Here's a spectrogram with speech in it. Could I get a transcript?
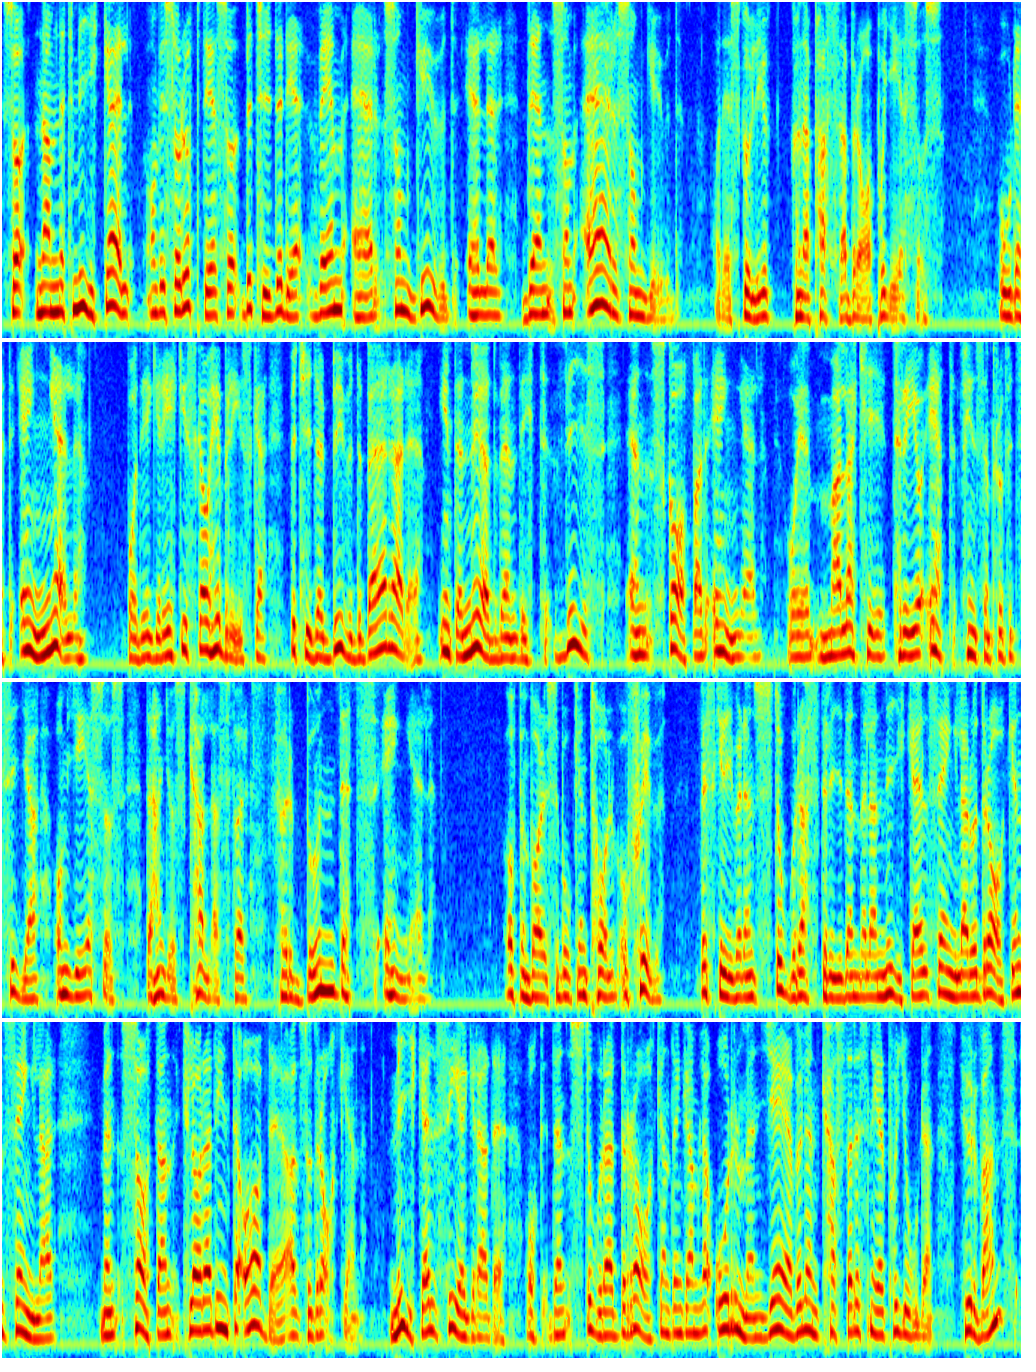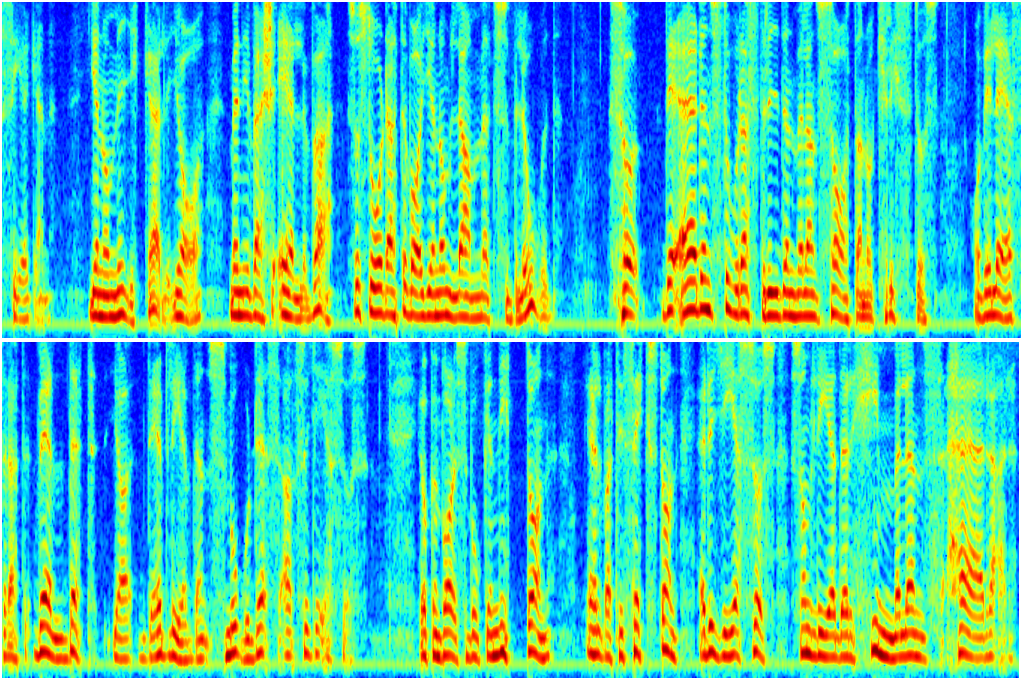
Så namnet Mikael, om vi slår upp det så betyder det Vem är som Gud? eller Den som är som Gud. Och det skulle ju kunna passa bra på Jesus. Ordet ängel, både i grekiska och hebreiska, betyder budbärare, inte nödvändigtvis en skapad ängel. Och i Malaki 3 och 1 finns en profetia om Jesus där han just kallas för förbundets ängel. Uppenbarelseboken 12 och 7 beskriver den stora striden mellan Mikaels änglar och drakens änglar. Men Satan klarade inte av det, alltså draken. Mikael segrade och den stora draken, den gamla ormen, djävulen, kastades ner på jorden. Hur vanns segern? Genom Mikael, ja, men i vers 11 så står det att det var genom Lammets blod. Så det är den stora striden mellan Satan och Kristus. Och vi läser att väldet, ja, det blev den smordes, alltså Jesus. I Uppenbarelseboken 19 11-16 är det Jesus som leder himmelens härar.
